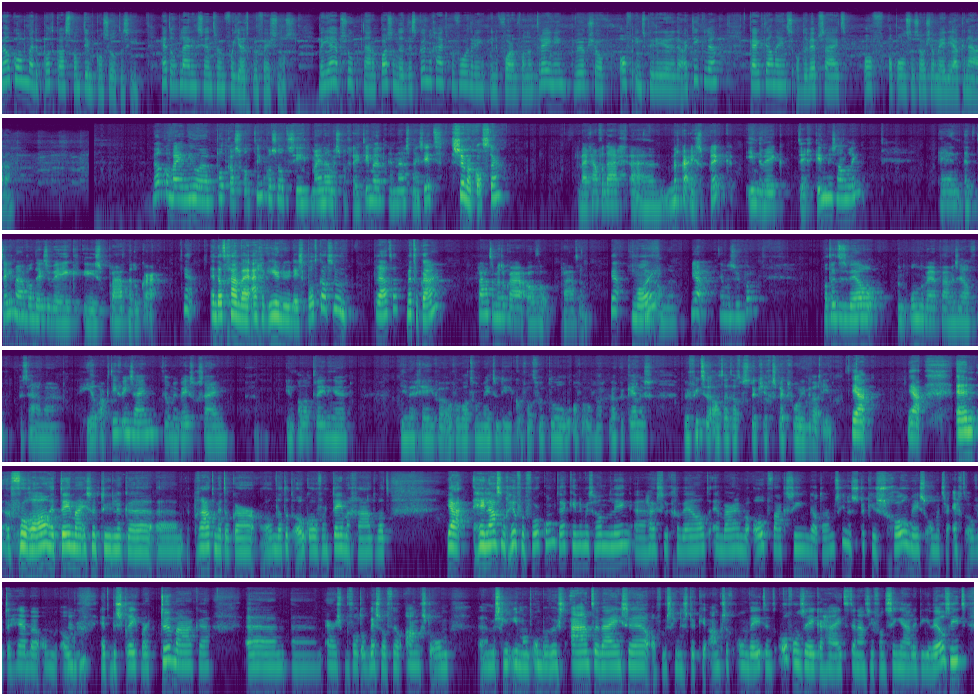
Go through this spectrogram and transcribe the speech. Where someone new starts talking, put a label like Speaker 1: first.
Speaker 1: Welkom bij de podcast van Tim Consultancy, het opleidingscentrum voor jeugdprofessionals. Ben jij op zoek naar een passende deskundigheidsbevordering in de vorm van een training, workshop of inspirerende artikelen? Kijk dan eens op de website of op onze social media kanalen. Welkom bij een nieuwe podcast van Tim Consultancy. Mijn naam is Margreet Timmer en naast mij zit
Speaker 2: Summer Koster.
Speaker 1: Wij gaan vandaag uh, met elkaar in gesprek in de week tegen kindermishandeling. En het thema van deze week is praat met elkaar.
Speaker 2: Ja, en dat gaan wij eigenlijk hier nu in deze podcast doen. Praten met elkaar.
Speaker 1: Praten met elkaar over praten.
Speaker 2: Ja, mooi.
Speaker 1: Ja, helemaal super. Want het is wel een onderwerp waar we zelf samen heel actief in zijn, veel mee bezig zijn. In alle trainingen die wij geven over wat voor methodiek of wat voor tool of over welke kennis. We fietsen altijd dat stukje gespreksvoering er wel in.
Speaker 2: Ja, ja. En vooral het thema is natuurlijk uh, praten met elkaar, omdat het ook over een thema gaat wat ja, helaas nog heel veel voorkomt. Hè? Kindermishandeling, uh, huiselijk geweld. En waarin we ook vaak zien dat er misschien een stukje schroom is om het er echt over te hebben. Om ook mm -hmm. het bespreekbaar te maken. Um, um, er is bijvoorbeeld ook best wel veel angst om uh, misschien iemand onbewust aan te wijzen. Of misschien een stukje angstig, onwetend of onzekerheid ten aanzien van signalen die je wel ziet.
